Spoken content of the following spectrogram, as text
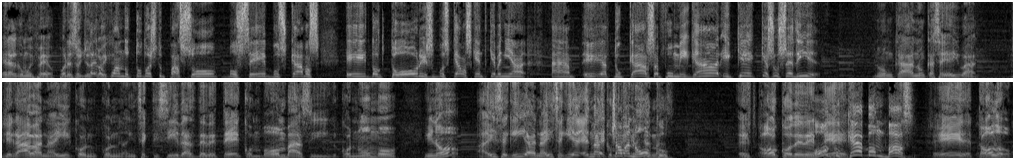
Era algo muy feo. Por eso yo Pero cuando todo esto pasó, você buscabas eh, doctores, buscabas gente que venía a, eh, a tu casa a fumigar. ¿Y qué, qué sucedía? Nunca, nunca se iban. Llegaban ahí con, con insecticidas, DDT, con bombas y con humo. Y no, ahí seguían, ahí seguían. Es más, Te como que echaban oco. Es- oco, DDT. ¡Oco, qué bombas! Sí, de todo.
